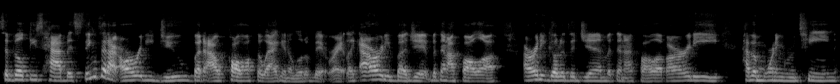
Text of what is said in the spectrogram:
to build these habits, things that I already do, but I'll fall off the wagon a little bit, right? Like I already budget, but then I fall off. I already go to the gym, but then I fall off. I already have a morning routine,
